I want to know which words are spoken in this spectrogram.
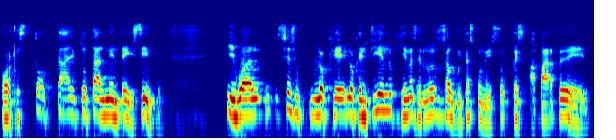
porque es total, totalmente distinto. Igual lo, que, lo que entiendo que quieren hacer los sauditas con esto, pues aparte de,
